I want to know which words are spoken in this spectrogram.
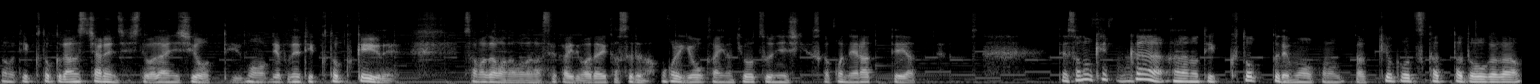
その TikTok ダンスチャレンジして話題にしようっていう、もうやっぱね TikTok 経由で様々なものが世界で話題化するのは、もうこれ業界の共通認識ですから、これ狙ってやってます。で、その結果、あの TikTok でもこの楽曲を使った動画が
